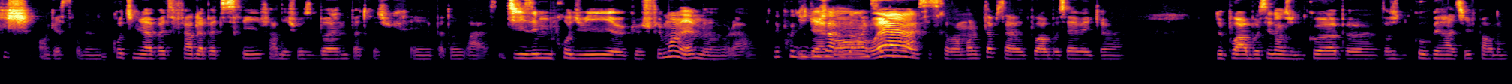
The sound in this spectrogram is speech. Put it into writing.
riche en gastronomie. Continuer à faire de la pâtisserie, faire des choses bonnes, pas trop sucrées, pas trop grasses. Utiliser mes produits euh, que je fais moi-même, euh, voilà. Des produits du jardin, etc. Ouais, ce serait vraiment le top, ça, de pouvoir bosser avec... euh, de pouvoir bosser dans une coop, euh, dans une coopérative, pardon.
